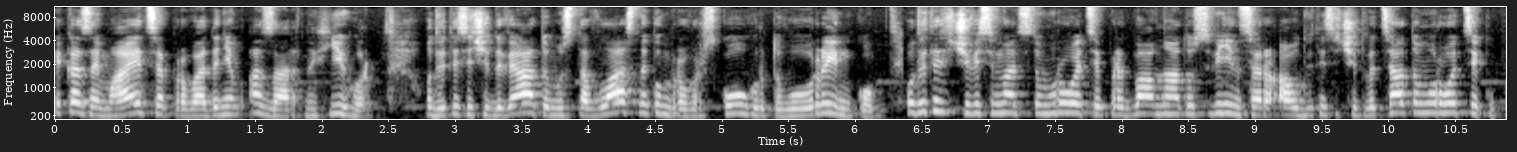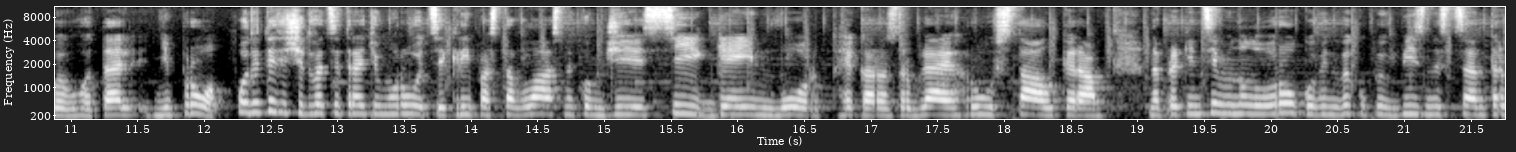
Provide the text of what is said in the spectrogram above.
яка займається проведенням азартних ігор. У 2009-му став власником броварського гуртового ринку. У 2018 році придбав Натус Вінсер, а у 2020 році купив готель Дніпро. У 2023 році Кріпа став власником GSC Game World, яка розробляє гру Сталкера. Наприкінці минулого року він викупив бізнес-центр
